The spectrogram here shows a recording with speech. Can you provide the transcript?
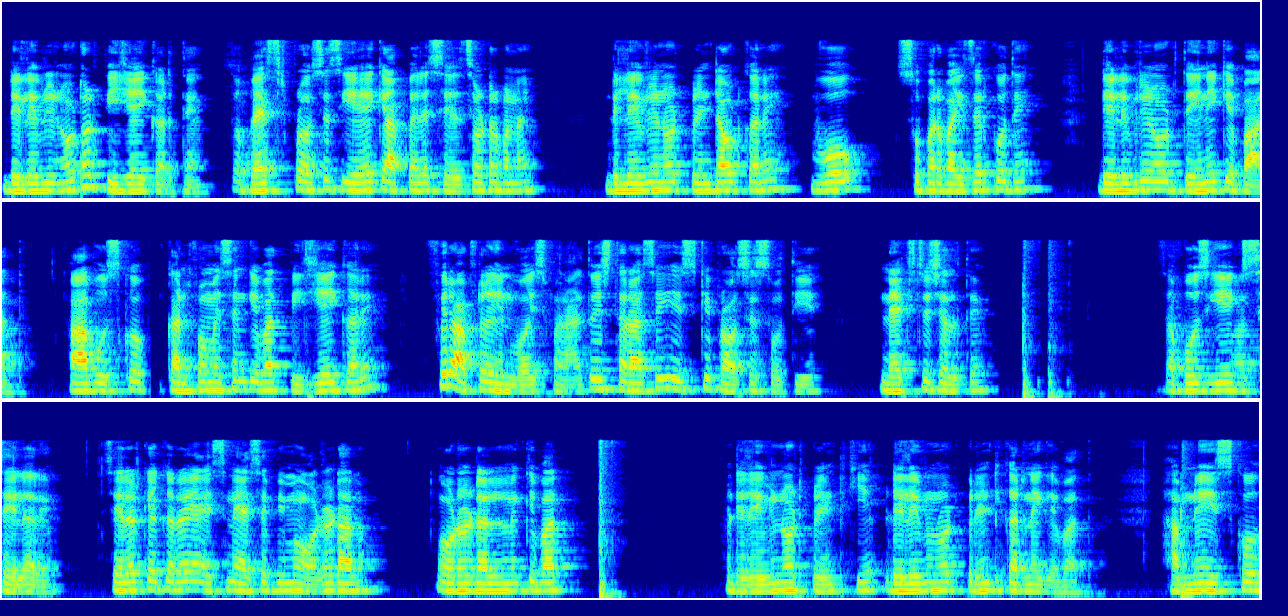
डिलीवरी नोट और पीजीआई करते हैं। तो बेस्ट प्रोसेस ये है कि आप पहले सेल्स ऑर्डर बनाएँ, डिलीवरी नोट प्रिंट आउट करें, वो सुपरवाइजर को दें, डिलीवरी नोट देने के बाद आप उसको कंफर्मेशन के बाद पीजीआई करें फिर आफ्टर इन्वॉइस बनाए। तो इस तरह से ये इसकी प्रोसेस होती है। नेक्स्ट चलते हैं। सपोज़ ये एक सेलर है। सेलर क्या कर रहा है? इसने एस में ऑर्डर डाला। ऑर्डर डालने के बाद डिलीवरी नोट प्रिंट किया। डिलीवरी नोट प्रिंट करने के बाद हमने इसको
